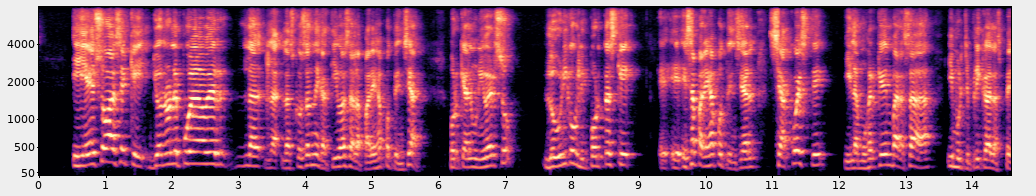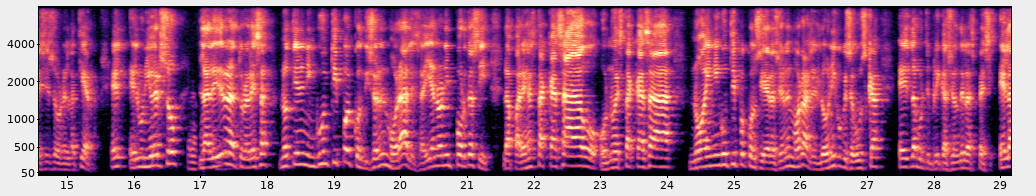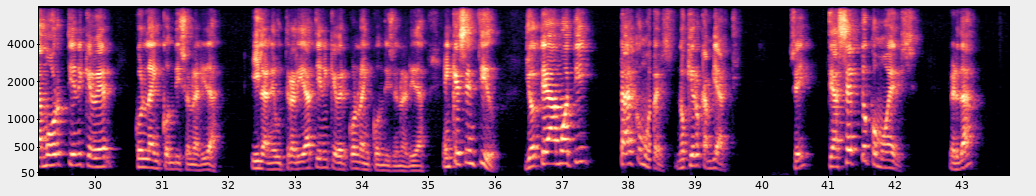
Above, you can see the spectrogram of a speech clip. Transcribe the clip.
Y eso hace que yo no le pueda ver las cosas negativas a la pareja potencial, porque al universo lo único que le importa es que eh, eh, esa pareja potencial se acueste y la mujer quede embarazada y multiplica la especie sobre la Tierra. El, universo, la ley de la naturaleza no tiene ningún tipo de condiciones morales. A ella no le importa si la pareja está casada o, no está casada. No hay ningún tipo de consideraciones morales. Lo único que se busca es la multiplicación de la especie. El amor tiene que ver con la incondicionalidad y la neutralidad tiene que ver con la incondicionalidad. ¿En qué sentido? Yo te amo a ti tal como eres. No quiero cambiarte. ¿Sí? Te acepto como eres. ¿Verdad?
